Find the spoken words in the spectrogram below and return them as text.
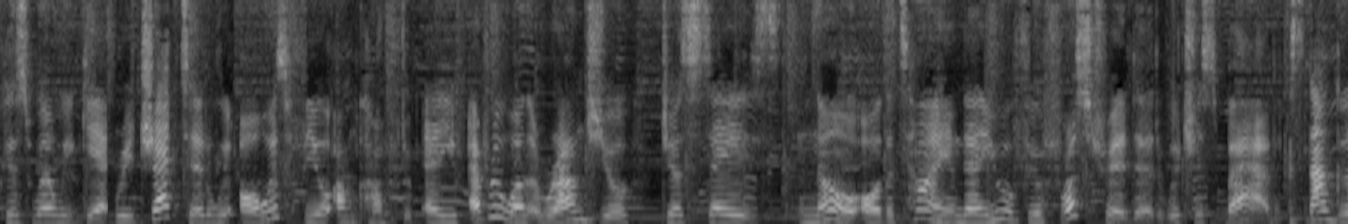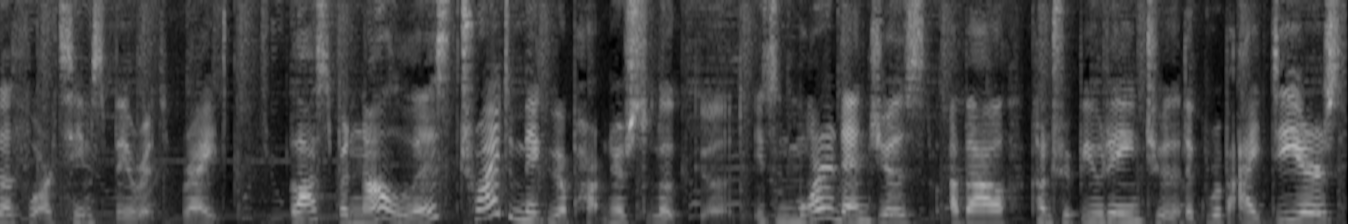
Because when we get rejected, we always feel uncomfortable. And if everyone around you just says no all the time, then you will feel frustrated, which is bad. It's not good for our team spirit, right? last but not least, try to make your partners look good. It's more than just about contributing to the group ideas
